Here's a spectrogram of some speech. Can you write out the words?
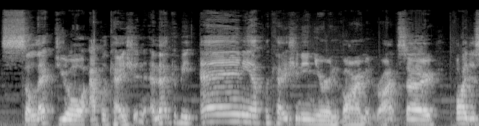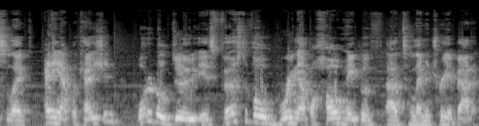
select your application and that could be any application in your environment, right? So if I just select any application, what it'll do is first of all, bring up a whole heap of uh, telemetry about it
